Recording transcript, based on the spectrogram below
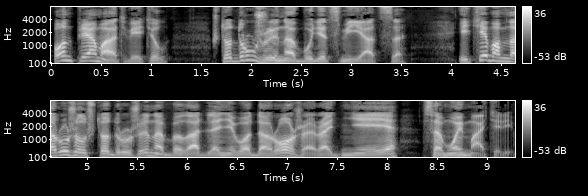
Он прямо ответил, что дружина будет смеяться, и тем обнаружил, что дружина была для него дороже, роднее самой матери.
